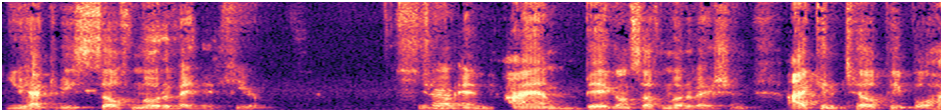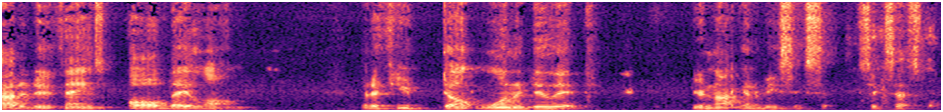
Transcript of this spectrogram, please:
You have to be self motivated here. You sure. know, and I am big on self motivation. I can tell people how to do things all day long, but if you don't want to do it, you're not going to be su- successful.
